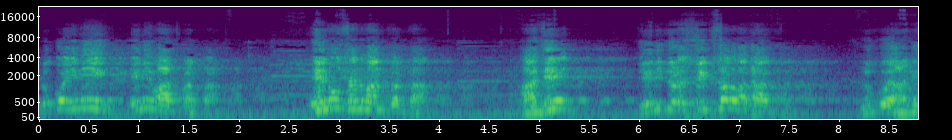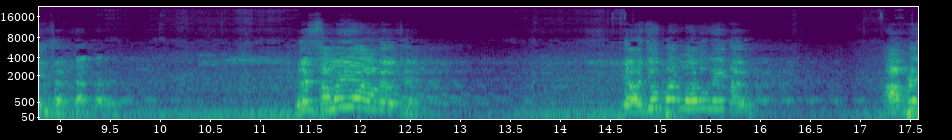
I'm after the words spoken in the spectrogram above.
લોકો એની એની વાત કરતા, એનું સન્માન કરતા. આજે જેની જોડે શિક્ષણ વધારે લોકો આની ચર્ચા કરે. એટલે સમય આવ્યો છે કે હજુ પણ મોડું નહીં થયું. આપણે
